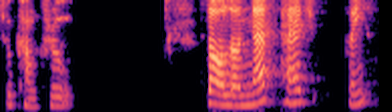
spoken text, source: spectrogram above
to conclude. So the next page, please.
